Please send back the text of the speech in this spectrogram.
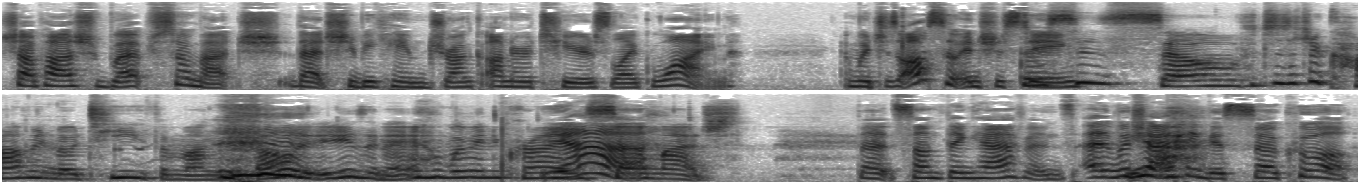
Shapash wept so much that she became drunk on her tears like wine, which is also interesting. this is so such, such a common motif among mythology, isn't it? Women crying Yeah. so much. That something happens, and which I think is so cool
